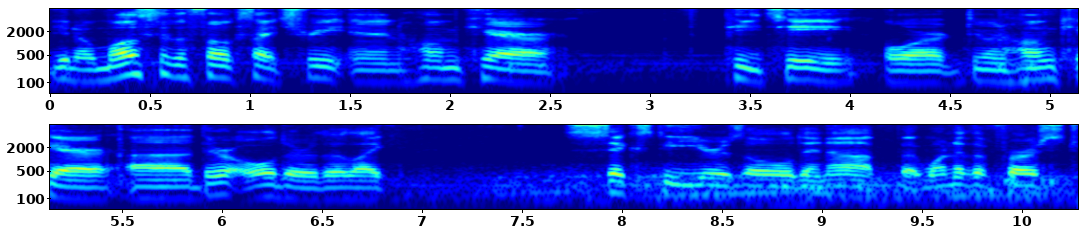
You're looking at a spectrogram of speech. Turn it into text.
you know, most of the folks I treat in home care PT or doing home care, uh, they're older. They're like 60 years old and up. But one of the first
